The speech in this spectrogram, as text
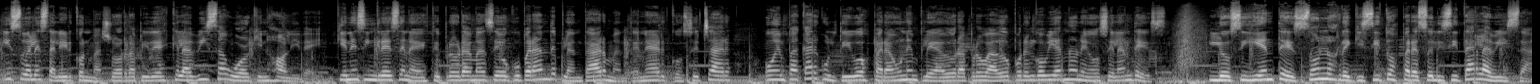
y suele salir con mayor rapidez que la Visa Working Holiday. Quienes ingresen a este programa se ocuparán de plantar, mantener, cosechar o empacar cultivos para un empleador aprobado por el gobierno neozelandés. Los siguientes son los requisitos para solicitar la visa.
